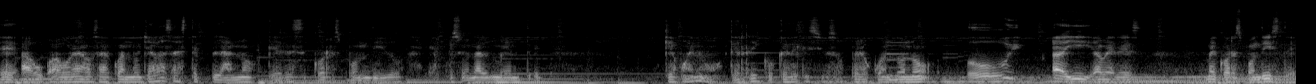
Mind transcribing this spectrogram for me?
Eh, ahora, o sea, cuando ya vas a este plano que eres correspondido emocionalmente, qué bueno, qué rico, qué delicioso. Pero cuando no, uy, ahí, a ver, es, me correspondiste,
